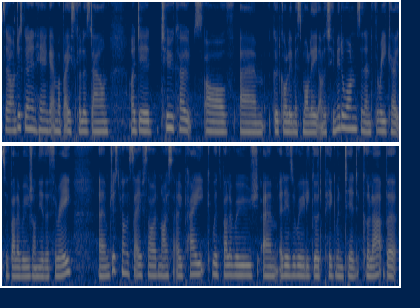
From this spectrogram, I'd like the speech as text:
So I'm just going in here and getting my base colours down. I did two coats of um, Good Golly Miss Molly on the two middle ones and then three coats of Bella Rouge on the other three. Um, just to be on the safe side, nice opaque with Bella Rouge. Um, it is a really good pigmented colour, but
